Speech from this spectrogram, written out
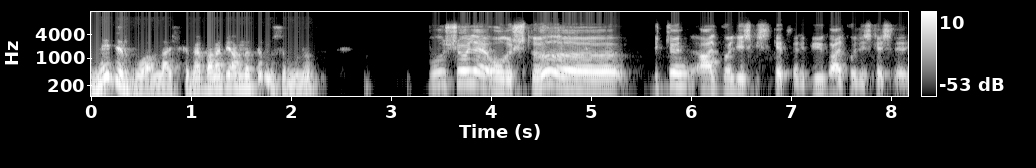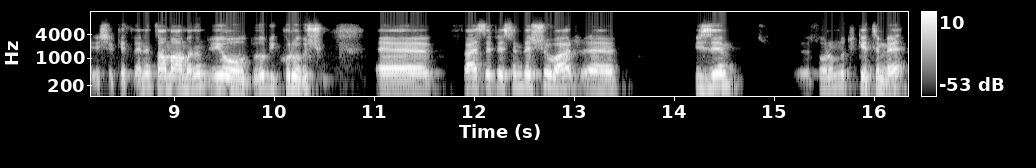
Nedir bu Allah aşkına? Bana bir anlatır mısın bunu? Bu şöyle oluştu. Bütün alkol içki şirketleri, büyük alkol içki şirketlerinin tamamının üye olduğu bir kuruluş. Felsefesinde şu var. Bizim sorumlu tüketimi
